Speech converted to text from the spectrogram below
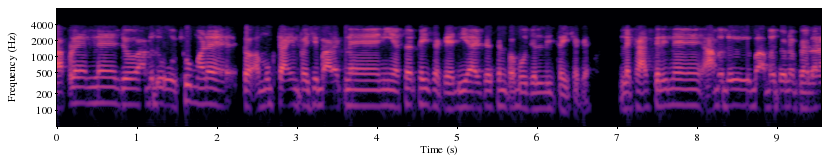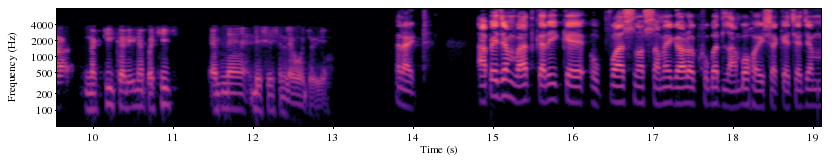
આપણે એમને જો આ બધું ઓછું મળે, તો અમુક ટાઈમ પછી બાળકને એની અસર થઈ શકે ડિહાઇડ્રેશન પણ બહુ જલ્દી થઈ શકે. એટલે ખાસ કરીને આ બધું બાબતોને પહેલા નક્કી કરીને પછી જ એમને ડિસિઝન લેવો જોઈએ. રાઈટ આપે જેમ વાત કરી કે ઉપવાસનો સમયગાળો ખૂબ જ લાંબો હોઈ શકે છે, જેમ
